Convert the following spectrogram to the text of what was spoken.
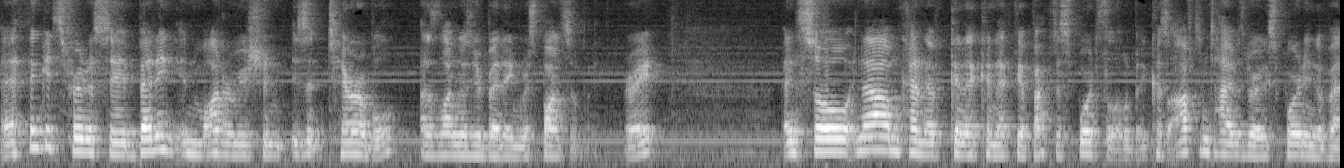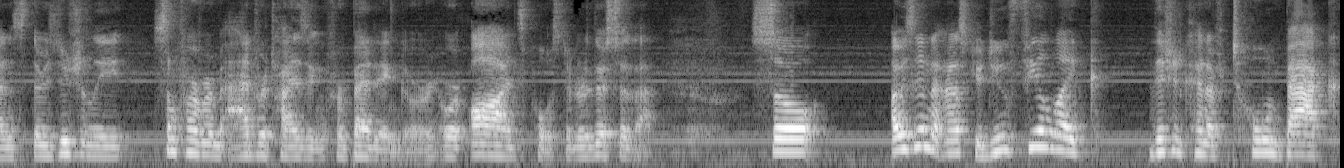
And I think it's fair to say betting in moderation isn't terrible as long as you're betting responsibly, right? And so now I'm kind of going to connect it back to sports a little bit because oftentimes during sporting events, there's usually some form of advertising for betting or, or odds posted or this or that. So I was going to ask you, do you feel like they should kind of tone back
